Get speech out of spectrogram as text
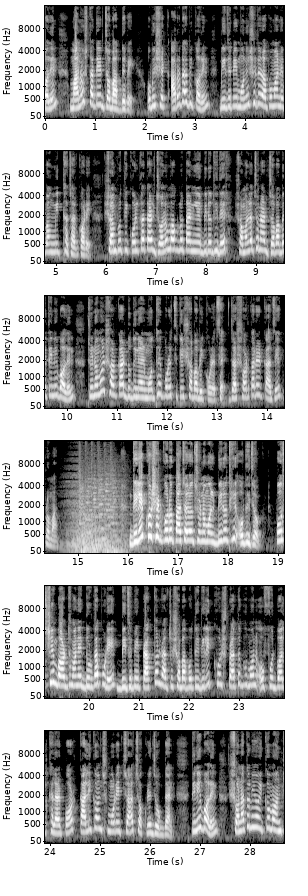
বলেন, মানুষ তাদের জবাব দেবে। অভিষেক আরও দাবি করেন, বিজেপি মনীষীদের অপমান এবং মিথ্যাচার করে। সম্প্রতি কলকাতার জলমগ্নতা নিয়ে বিরোধীদের সমালোচনার জবাবে তিনি বলেন, তৃণমূল সরকার দুদিনের মধ্যে পরিস্থিতি স্বাভাবিক করেছে, যা সরকারের কাজে প্রমাণ। দিলীপ ঘোষের গরু পাচার ও তৃণমূল বিরোধী অভিযোগ। পশ্চিম বর্ধমানের দুর্গাপুরে বিজেপির প্রাক্তন রাজ্য সভাপতি দিলীপ ঘোষ প্রাতভ্রমণ ও ফুটবল খেলার পর কালীগঞ্জ মোড়ে চা চক্রে যোগ দেন। তিনি বলেন, সনাতনী ঐক্যমঞ্চ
